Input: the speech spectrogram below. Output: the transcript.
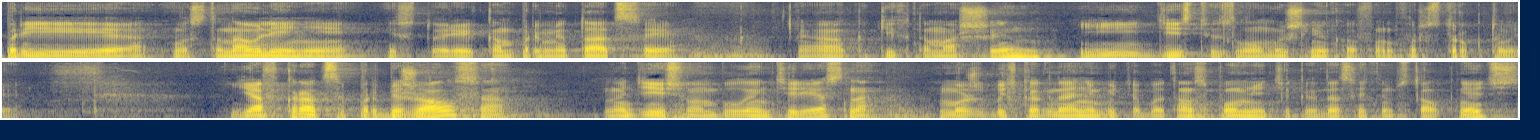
при восстановлении истории компрометации э, каких-то машин и действий злоумышленников в инфраструктуре. Я вкратце пробежался. Надеюсь, вам было интересно. Может быть, когда-нибудь об этом вспомните, когда с этим столкнетесь.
